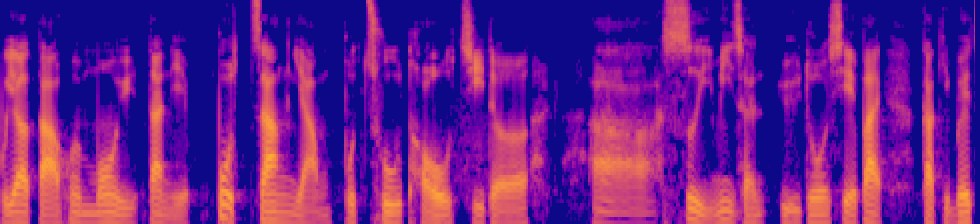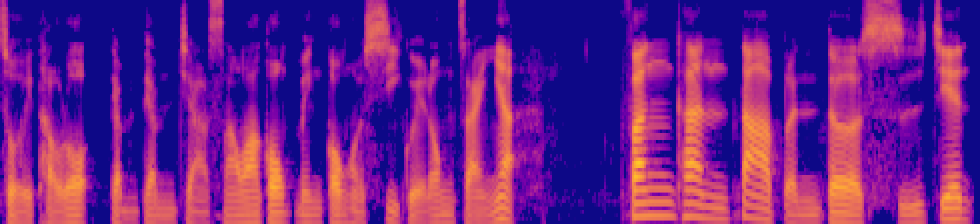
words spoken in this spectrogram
不要打混摸鱼，但也不张扬、不出头，记得。啊，事已密成，语多谢拜，家己要做的头路，点点食三碗公，免讲和四鬼拢知影。翻看大本的时间，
